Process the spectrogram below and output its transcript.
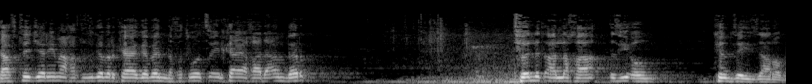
ካብቲ ጀሪማ ካብቲ ዝገበርካያ ገበን ንክትወፅእ ኢልካ ኢኻ ዳ እምበር ትፈልጥ ኣለኻ እዚኦም ከም ዘይዛረቡ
